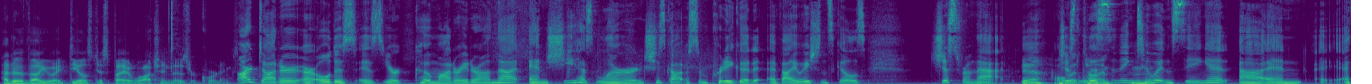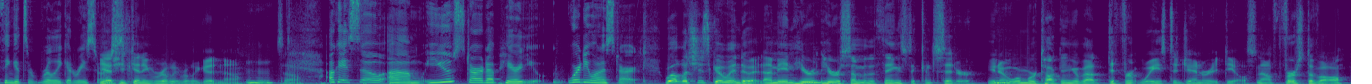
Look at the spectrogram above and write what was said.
how to evaluate deals just by watching those recordings. Our daughter, our oldest, is your co moderator on that. And she has learned, she's got some pretty good evaluation skills just from that. Yeah, just time. Mm-hmm. listening to it and seeing it. Uh, and I- think it's a really good resource. Yeah, she's getting really, really good now. Mm-hmm. So, Okay, so um, you start up here. You Where do you want to start? well, let's just go into it. I mean, Mm-hmm. here here are some of the things to consider. You know, when we're talking about different ways to generate deals. Now, first of all,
